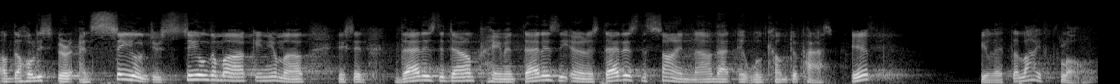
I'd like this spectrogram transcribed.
of the Holy Spirit and sealed you, sealed the mark in your mouth. He said, That is the down payment, that is the earnest, that is the sign now that it will come to pass. If you let the life flow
